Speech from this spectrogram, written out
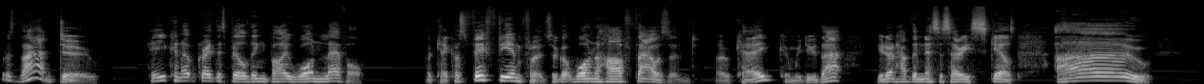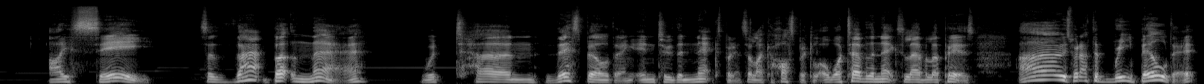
What does that do? Here you can upgrade this building by one level. Okay, cost 50 influence. We've got one and a half thousand. Okay, can we do that? You don't have the necessary skills. Oh, I see. So that button there would turn this building into the next building, so like a hospital or whatever the next level is. Oh, so we don't have to rebuild it.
